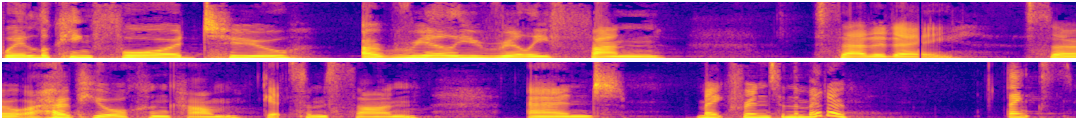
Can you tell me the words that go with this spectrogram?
we're looking forward to a really, really fun Saturday. So I hope you all can come, get some sun, and make friends in the meadow. Thanks.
